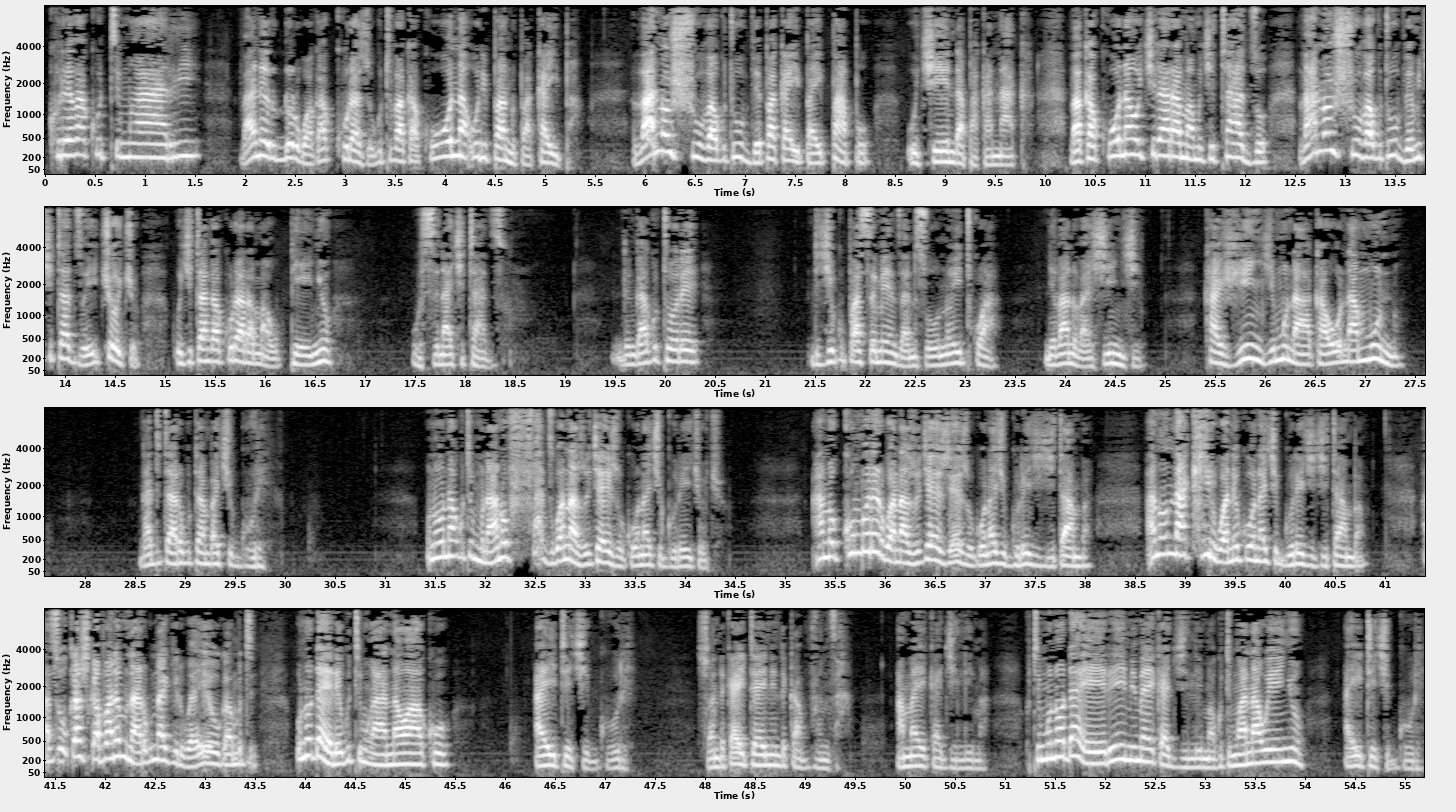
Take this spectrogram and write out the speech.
Kureva kuti mwari vane rudo rwakakura zvokuti vakakuona uri panhu pakaipa vanoshuva kuti ubve pakaipa ipapo uchienda pakanaka. Vakakuona uchirarama muchitadzo vanoshuva kuti ubve muchitadzo ichocho uchitanga kurarama upenyu husina chitadzo. Ndingakutore ndichikupa semuenzaniso unoitwa nevanhu vazhinji. Kazhinji munhu akaona munhu ngatiti ari kutamba chigure. Unoona kuti munhu anofadzwa nazvo chaizvo kuona chigure ichocho. Anokomborerwa nazvo chaizvo chaizvo kuona chigure chichitamba. Anonakirwa nekuona chigure chichitamba. Asi ukasvika pane munhu ari kunakirwa iyeye ukamuti unoda here kuti mwana wako aite chigure zvandikaita ini ndikabvunza amaikajilima kuti munoda here imi maikajilima kuti mwana wenyu aite chigure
